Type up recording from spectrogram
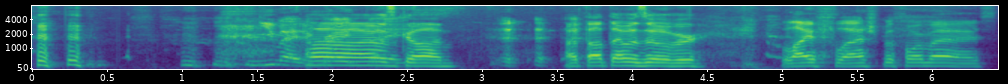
made a oh, great Oh, I was face. gone. I thought that was over. Life flashed before my eyes.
